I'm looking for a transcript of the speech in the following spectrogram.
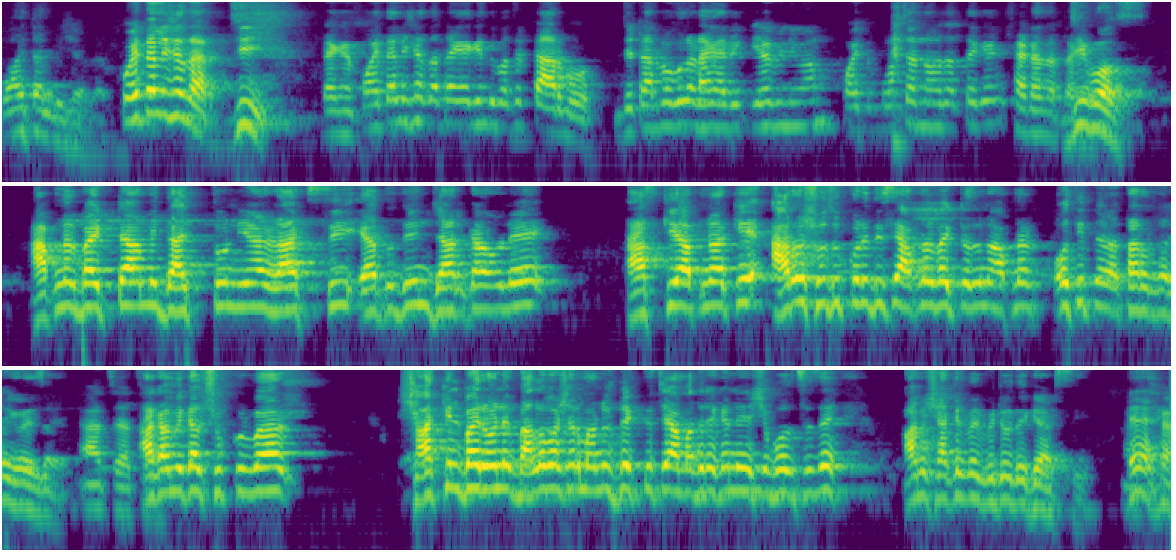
পঁয়তাল্লিশ হাজার। পঁয়তাল্লিশ হাজার? জি। দেখেন পঁয়তাল্লিশ হাজার টাকা কিন্তু পাচ্ছে টার্বো যে টার্বো গুলো ঢাকায় বিক্রি হয় মিনিমাম পঞ্চান্ন হাজার থেকে ষাট হাজার টাকা। জি বস আপনার বাইকটা আমি দায়িত্ব নিয়ে রাখছি এতদিন যার কারণে আজকে আপনাকে আরও সুযোগ করে দিছি আপনার বাইকটা যেন আপনার অতি তাড়াতাড়ি হয়ে যায়। আচ্ছা আচ্ছা। আগামীকাল শুক্রবার শাকিল ভাইয়ের অনেক ভালোবাসার মানুষ দেখতে চায় আমাদের এখানে এসে বলছে যে আমি শাকিল ভাই ভিডিও দেখে আসছি। হ্যাঁ? আচ্ছা,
